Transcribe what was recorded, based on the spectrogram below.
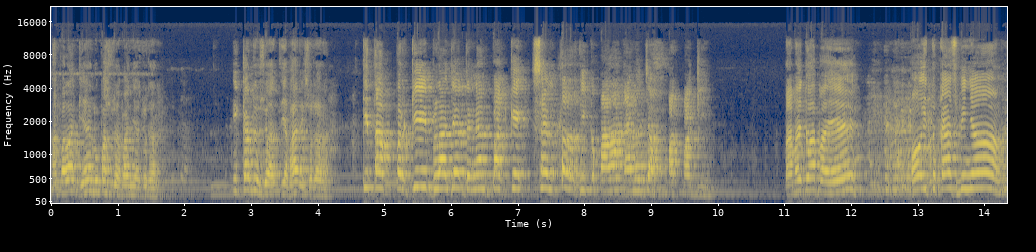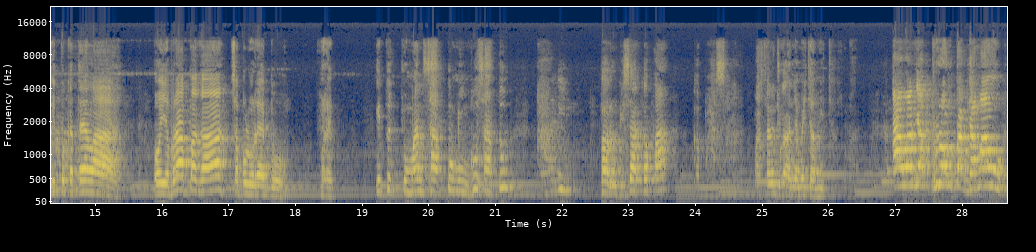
apalagi ya lupa sudah banyak saudara. Ikan itu sudah tiap hari saudara. Kita pergi belanja dengan pakai senter di kepala karena jam 4 pagi. Nama itu apa ya? Oh itu kasbinya, itu ketela. Oh ya berapa kah? Sepuluh ribu. Ribu. Itu cuman satu minggu satu kali baru bisa ke pak ke pasar. Pasarnya juga hanya meja-meja. Awalnya berontak gak mau.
